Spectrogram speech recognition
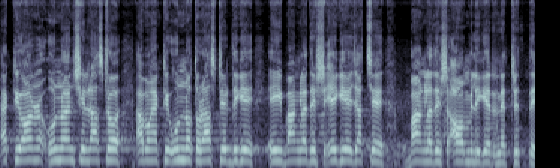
একটি উন্নয়নশীল রাষ্ট্র এবং একটি উন্নত রাষ্ট্রের দিকে এই বাংলাদেশ এগিয়ে যাচ্ছে বাংলাদেশ আওয়ামী লীগের নেতৃত্বে।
